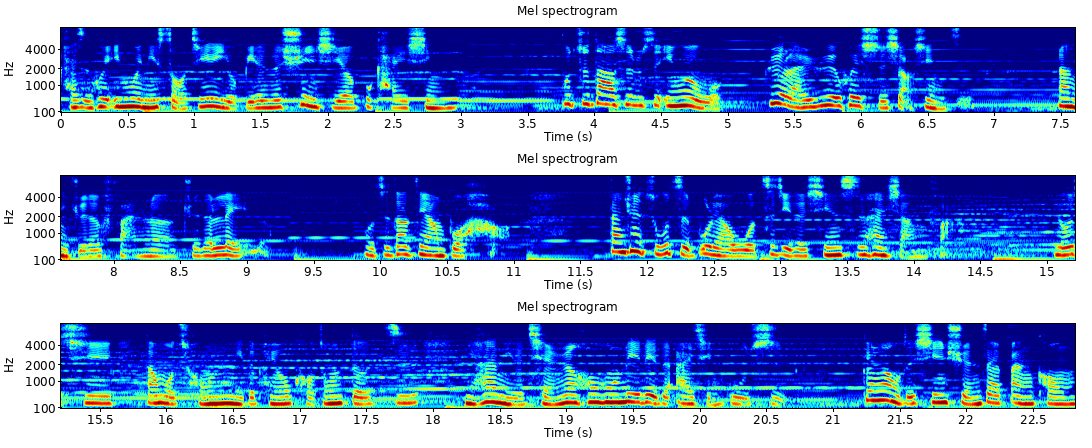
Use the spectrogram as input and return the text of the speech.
开始会因为你手机里有别人的讯息而不开心。不知道是不是因为我越来越会使小性子，让你觉得烦了，觉得累了。我知道这样不好，但却阻止不了我自己的心思和想法。尤其当我从你的朋友口中得知你和你的前任轰轰烈烈的爱情故事，更让我的心悬在半空，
